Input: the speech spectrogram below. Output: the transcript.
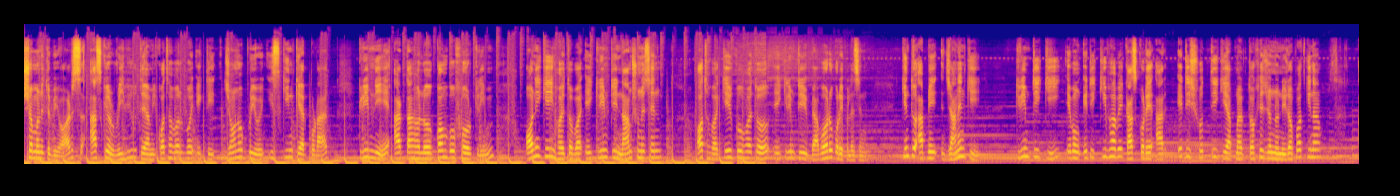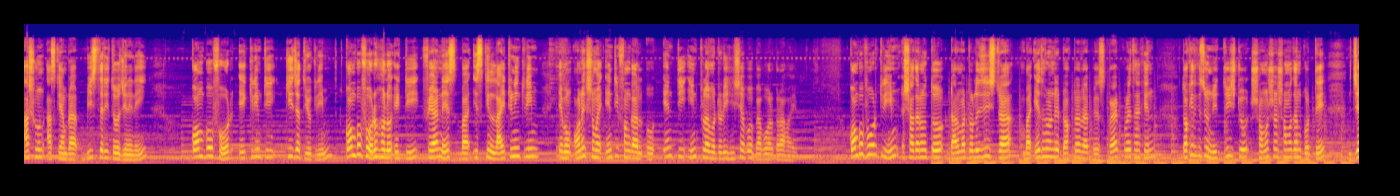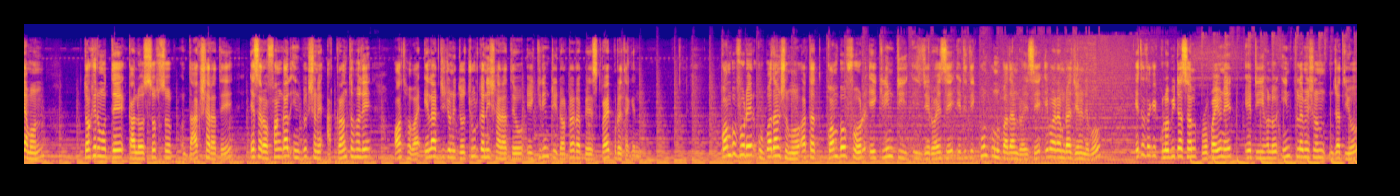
সম্মানিত ভিউয়ার্স আজকের রিভিউতে আমি কথা বলব একটি জনপ্রিয় স্কিন কেয়ার প্রোডাক্ট ক্রিম নিয়ে, আর তা হলো কম্বো ফোর ক্রিম অনেকেই হয়তোবা এই ক্রিমটির নাম শুনেছেন, অথবা কেউ কেউ হয়তো এই ক্রিমটি ব্যবহারও করে ফেলেছেন। কিন্তু আপনি জানেন কি ক্রিমটি কি এবং এটি কীভাবে কাজ করে, আর এটি সত্যি কি আপনার ত্বকের জন্য নিরাপদ কিনা? আসুন আজকে আমরা বিস্তারিত জেনে নেই। কম্বো ফোর, এই ক্রিমটি কি জাতীয় ক্রিম? কম্বো ফোর হলো একটি ফেয়ারনেস বা স্কিন লাইটেনিং ক্রিম এবং অনেক সময় অ্যান্টিফাঙ্গাল ও অ্যান্টি ইনফ্লামেটরি হিসাবেও ব্যবহার করা হয়। কম্বো ফোর ক্রিম সাধারণত ডার্মাটোলজিস্টরা বা এ ধরনের ডক্টররা প্রেসক্রাইব করে থাকেন। ত্বকের কিছু নির্দিষ্ট সমস্যার সমাধান করতে, যেমন ত্বকের মধ্যে কালো, সোপ সোপ, দাগ সারাতে এছাড়াও ফাঙ্গাল ইনফেকশনে আক্রান্ত হলে অথবা অ্যালার্জিজনিত চুলকানি সারাতেও এই ক্রিমটি ডক্টররা প্রেসক্রাইব করে থাকেন। কম্বো ফোরের উপাদানসমূহ, অর্থাৎ কম্বো ফোর এই ক্রিমটি যে রয়েছে, এটিতে কোন কোন উপাদান রয়েছে, এবার আমরা জেনে নেব। এতে থাকে ক্লোবিটাসল প্রোপায়োনেট এটি হলো ইনফ্লামেশন জাতীয়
